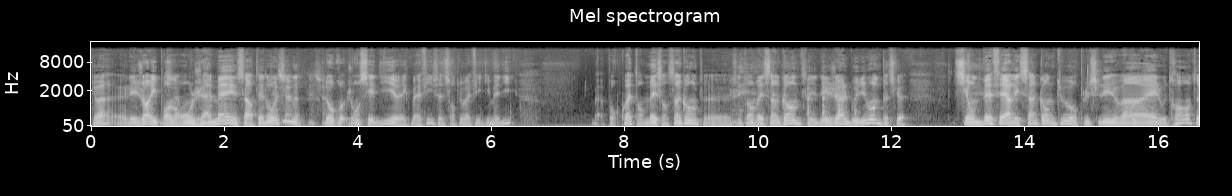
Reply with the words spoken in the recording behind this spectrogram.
Tu vois, les gens, ils prendront jamais certaines routines. Donc, on s'est dit avec ma fille, c'est surtout ma fille qui m'a dit, bah, pourquoi t'en mets 150 euh, Si t'en mets 50, c'est déjà le bout du monde, parce que si on devait faire les 50 tours plus les 20 à elle ou 30,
